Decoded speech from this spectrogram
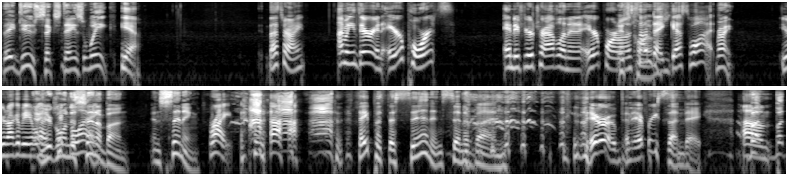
They do six days a week. Yeah, that's right. I mean, they're in airports, and if you're traveling in an airport on It's a Sunday, guess what? Right. You're not going to be able to Yeah, have you're going to Chick-fil-A. Cinnabon and sinning. Right. they put the sin in Cinnabon. They're open every Sunday. Um, but but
